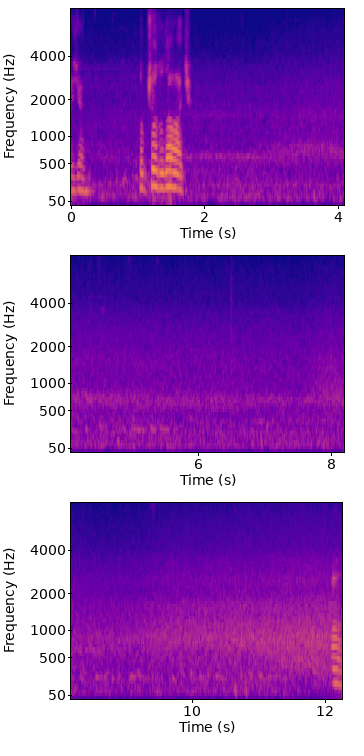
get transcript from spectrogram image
Jedziemy. Do przodu dawać. O,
